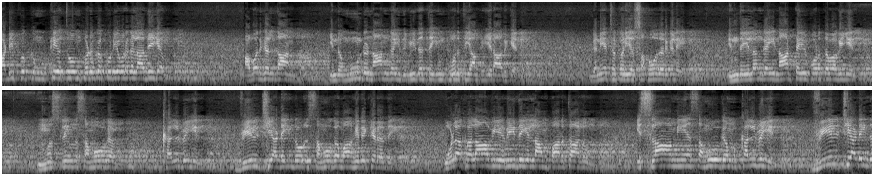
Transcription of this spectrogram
படிப்புக்கு முக்கியத்துவம் கொடுக்கக்கூடியவர்கள் அதிகம். அவர்கள்தான் இந்த மூன்று நான்கு ஐந்து வீதத்தையும் பூர்த்தியாக்குகிறார்கள். கணியத்துக்குரிய சகோதரர்களே இந்த இலங்கை நாட்டை பொறுத்த வகையில் முஸ்லிம் சமூகம் கல்வியில் வீழ்ச்சி அடைந்த ஒரு சமூகமாக இருக்கிறது. உலகளாவிய ரீதியில் நாம் பார்த்தாலும் இஸ்லாமிய சமூகம் கல்வியில் வீழ்ச்சி அடைந்த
